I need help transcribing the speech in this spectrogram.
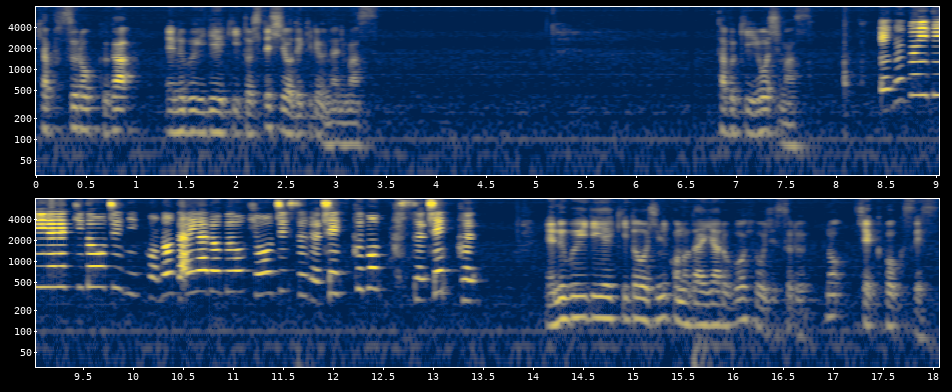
Caps Lock が NVDA キーとして使用できるようになりますタブキーを押します。NVDA 起動時にこのダイアログを表示するチェックボックスチェック。NVDA 起動時にこのダイアログを表示するのチェックボックスです。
